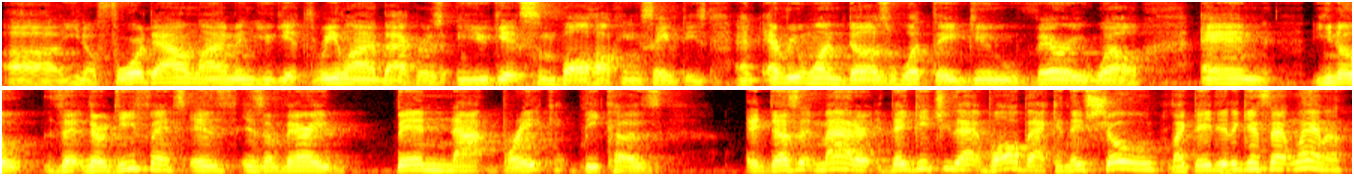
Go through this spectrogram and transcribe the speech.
uh, you know four down linemen, you get three linebackers, and you get some ball hawking safeties, and everyone does what they do very well. And you know the, their defense is is a very bend not break because it doesn't matter. They get you that ball back, and they showed like they did against Atlanta.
